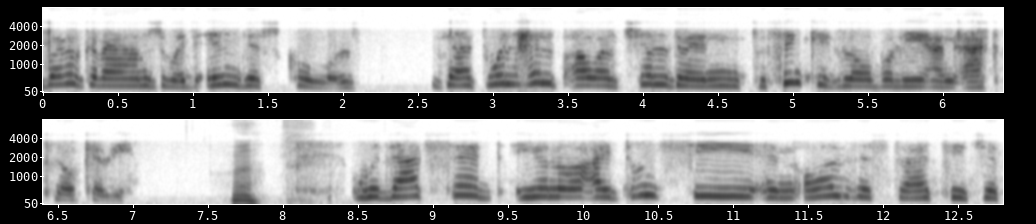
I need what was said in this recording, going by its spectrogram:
programs within the schools that will help our children to think globally and act locally. Huh. With that said, you know, I don't see in all the strategic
